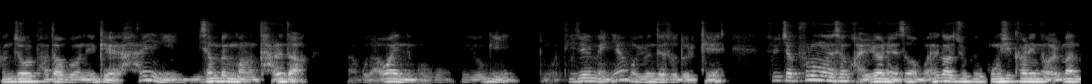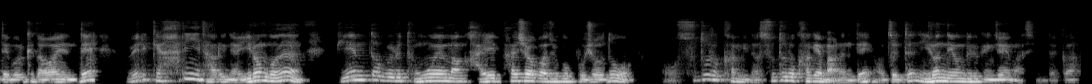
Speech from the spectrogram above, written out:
견적을 받아본 이렇게 할인이 2, 300만 원 다르다라고 나와 있는 거고 그 여기 뭐 디젤매니아 뭐 이런 데서도 이렇게 수입차 프로모션 관련해서 뭐 해가지고 공식 할인은 얼마인데 뭐 이렇게 나와 있는데 왜 이렇게 할인이 다르냐 이런 거는 BMW 동호회만 가입하셔가지고 보셔도 어, 수두룩합니다. 수두룩하게 많은데 어쨌든 이런 내용들이 굉장히 많습니다. 그러니까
